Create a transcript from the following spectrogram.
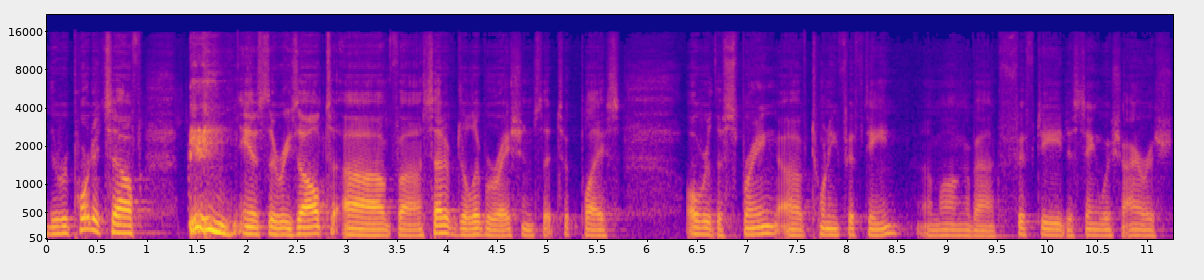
The report itself is the result of a set of deliberations that took place over the spring of 2015 among about 50 distinguished Irish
